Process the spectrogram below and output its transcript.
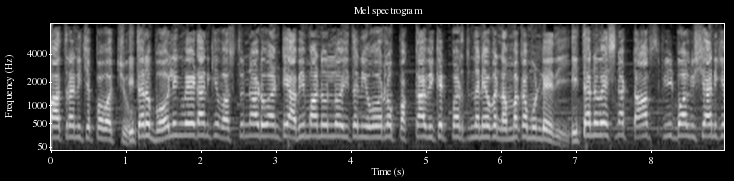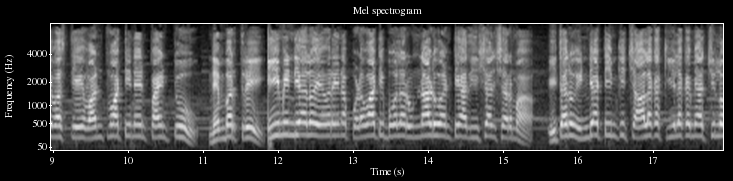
పాత్ర అని చెప్పవచ్చు. ఇతను బౌలింగ్ వేయడానికి వస్తున్నాడు అంటే అభిమానుల్లో ఇతని ఓవర్లో పక్కా వికెట్ పడుతుందనే ఒక నమ్మకం ఉండేది. ఇతను వేసిన టాప్ స్పీడ్ బాల్ విషయానికి వస్తే one forty nine point two. Number three టీమిండియాలో ఎవరైనా పొడవాటి బౌలర్ ఉన్నాడు అంటే అది ఇషాంత్ శర్మ. ఇతను ఇండియా టీం కి చాలా కీలక మ్యాచ్ల్లో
